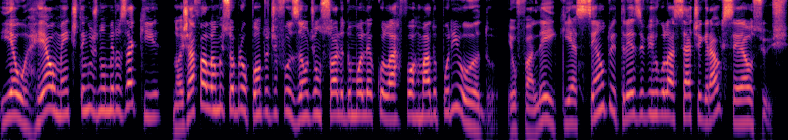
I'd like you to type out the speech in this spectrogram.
E eu realmente tenho os números aqui. Nós já falamos sobre o ponto de fusão de um sólido molecular formado por iodo. Eu falei que é 113,7 graus Celsius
